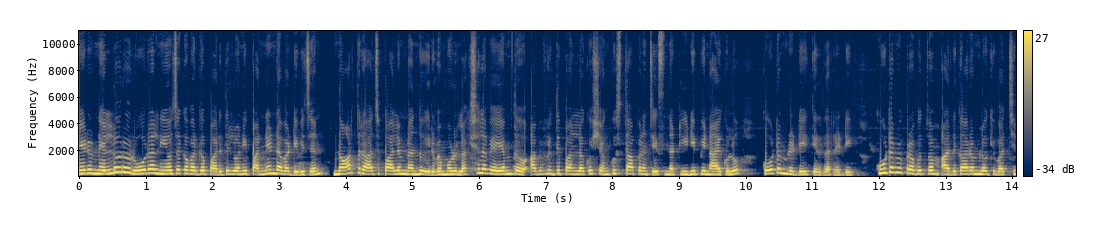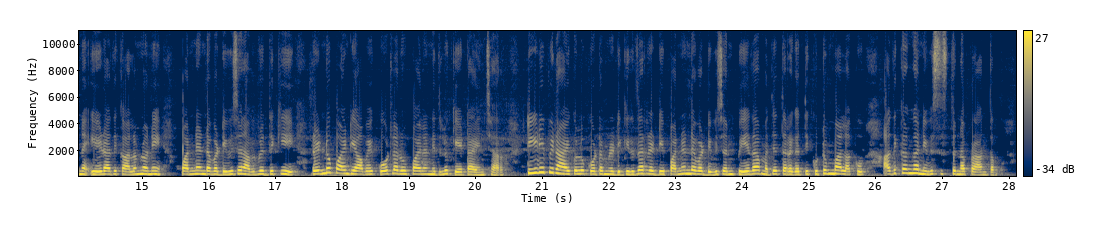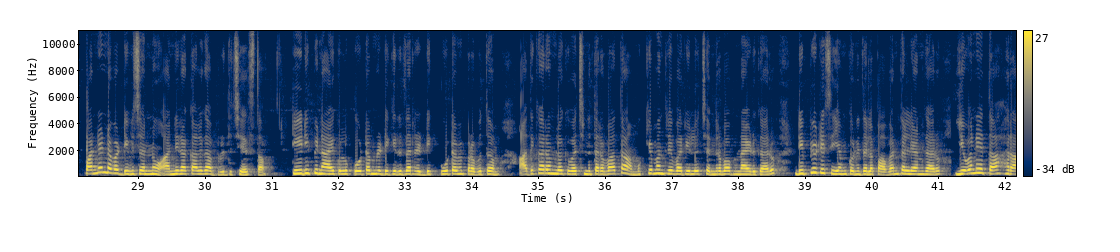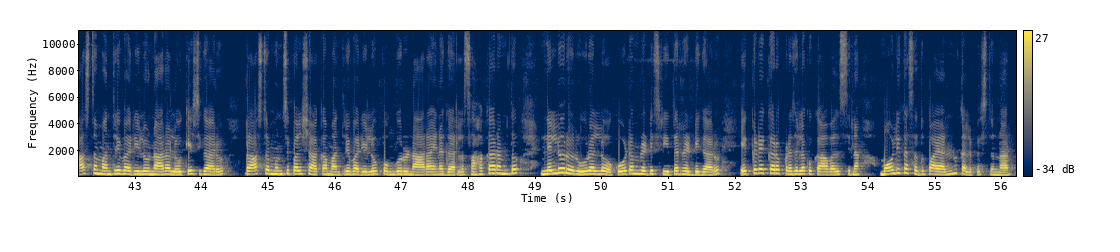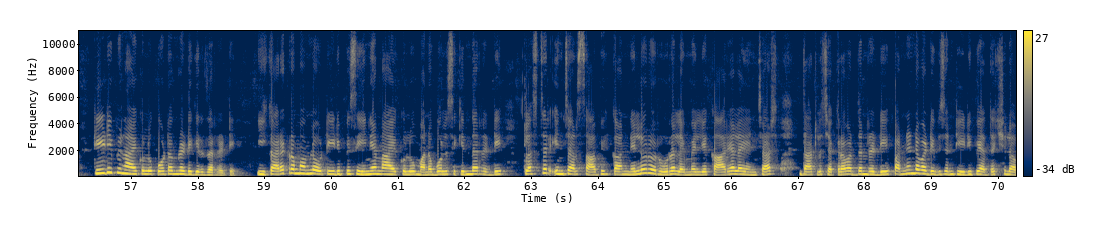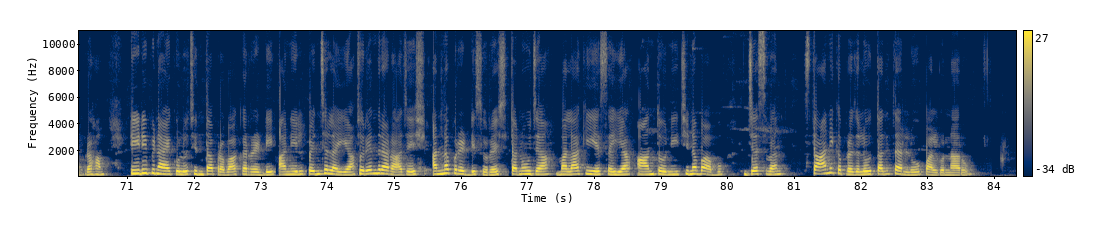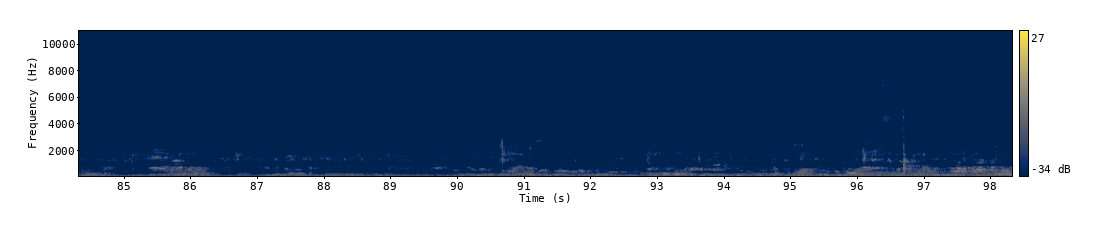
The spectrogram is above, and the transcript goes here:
నేడు నెల్లూరు రూరల్ నియోజకవర్గ పరిధిలోని పన్నెండవ డివిజన్ నార్త్ రాజపాలెం నందు ఇరవై మూడు లక్షల వ్యయంతో అభివృద్ధి పనులకు శంకుస్థాపన చేసిన టీడీపీ నాయకులు కోటంరెడ్డి గిరిధర్ రెడ్డి. కూటమి ప్రభుత్వం అధికారంలోకి వచ్చిన ఏడాది కాలంలోనే పన్నెండవ డివిజన్ అభివృద్ధికి రెండు పాయింట్ యాభై కోట్ల రూపాయల నిధులు కేటాయించారు. టీడీపీ నాయకులు కోటంరెడ్డి గిరిధర్ రెడ్డి పన్నెండవ డివిజన్ పేద మధ్యతరగతి కుటుంబాలకు అధికంగా నివసిస్తున్న ప్రాంతం. పన్నెండవ డివిజన్ను అన్ని రకాలుగా అభివృద్ధి చేస్తాం. టీడీపీ నాయకులు కోటంరెడ్డి గిరిధర్ రెడ్డి కూటమి ప్రభుత్వం అధికారంలోకి వచ్చిన తర్వాత ముఖ్యమంత్రి వర్యులు చంద్రబాబు నాయుడు గారు డిప్యూటీ సీఎం కొనిదెల పవన్ కళ్యాణ్ గారు యువనేత రాష్ట్ర మంత్రివర్యులు నారా లోకేష్ గారు రాష్ట్ర మున్సిపల్ శాఖ మంత్రివర్యులు పొంగూరు నారాయణ గారుల సహకారంతో నెల్లూరు రూరల్లో కోటంరెడ్డి శ్రీధర్ రెడ్డి గారు ఎక్కడెక్కడ ప్రజలకు కావాల్సిన మౌలిక సదుపాయాలను కల్పిస్తున్నారు. టీడీపీ నాయకులు కోటంరెడ్డి గిరిధర్ రెడ్డి ఈ కార్యక్రమంలో టీడీపీ సీనియర్ నాయకులు Manabolu Sikandar Reddy cluster incharge Sabir Khan Nellore rural MLA కార్యాలయ ఇన్ఛార్జ్ దాట్ల చక్రవర్ధన్ రెడ్డి పన్నెండవ డివిజన్ టీడీపీ అధ్యక్షులు అబ్రహం టీడీపీ నాయకులు చింతా ప్రభాకర్ రెడ్డి అనిల్ పెంచలయ్య సురేంద్ర రాజేష్ అన్నపురెడ్డి సురేష్ తనూజ మలాకి ఏసయ్య ఆంతోని చిన్నబాబు జస్వంత్ స్థానిక ప్రజలు తదితరులు పాల్గొన్నారు.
